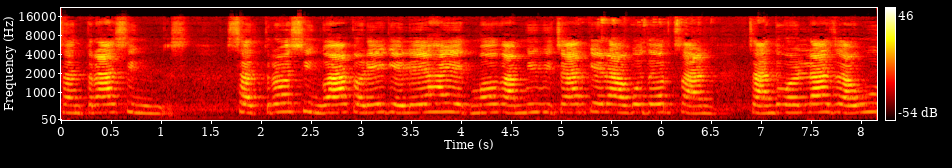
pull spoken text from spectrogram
संत्रा सिंग सत्र सिंगाकडे गेले आहेत. मग आम्ही विचार केला अगोदर चांद चांदवडला जाऊ.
